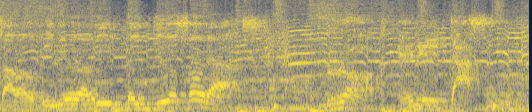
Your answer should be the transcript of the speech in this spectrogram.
Sábado primero de abril, 22 horas. Rock en el Tazu.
